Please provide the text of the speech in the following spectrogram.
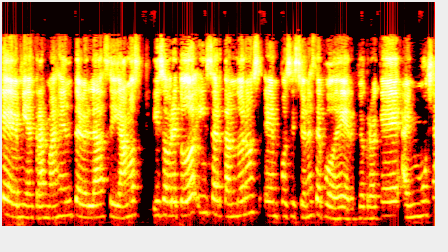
que mientras más gente, ¿verdad? Sigamos y sobre todo insertándonos en posiciones de poder. Yo creo que hay mucha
